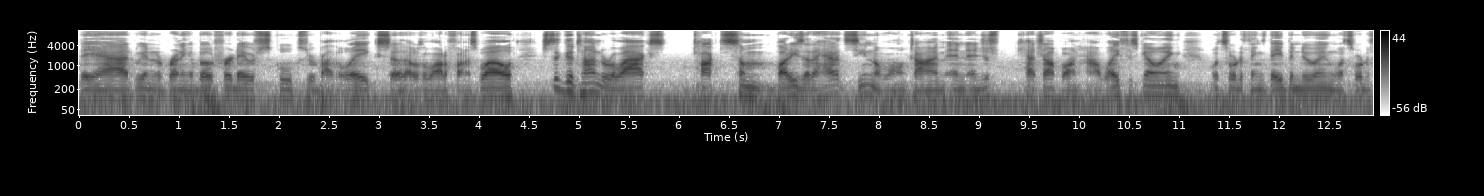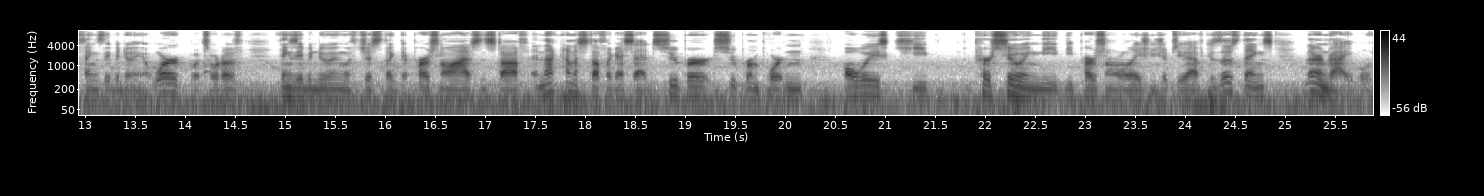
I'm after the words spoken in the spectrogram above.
They had we ended up renting a boat for a day, which was cool because we were by the lake, so that was a lot of fun as well. Just a good time to relax, talk to some buddies that I haven't seen in a long time, and and just catch up on how life is going, what sort of things they've been doing, what sort of things they've been doing at work, what sort of things they've been doing with just like their personal lives and stuff. And that kind of stuff, like I said, super, super important. Always keep pursuing the, the personal relationships you have because those things, they're invaluable.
